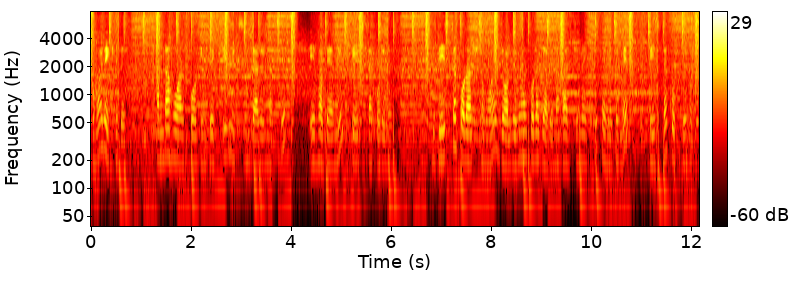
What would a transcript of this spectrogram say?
সময় রেখে দেব। ঠান্ডা হওয়ার পর কিন্তু একটি মিক্সিং জারের মধ্যে এভাবে আমি পেস্টটা করে নেব। পেস্টটা করার সময় জল ব্যবহার করা যাবে না তার জন্য একটু থেমে থেমে পেস্টটা করতে হবে।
